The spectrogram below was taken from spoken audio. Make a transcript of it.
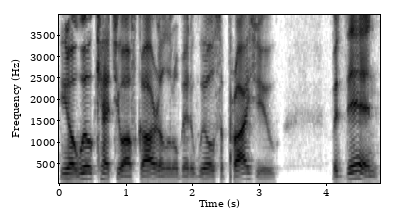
you know, will catch you off guard a little bit. It will surprise you. But then,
